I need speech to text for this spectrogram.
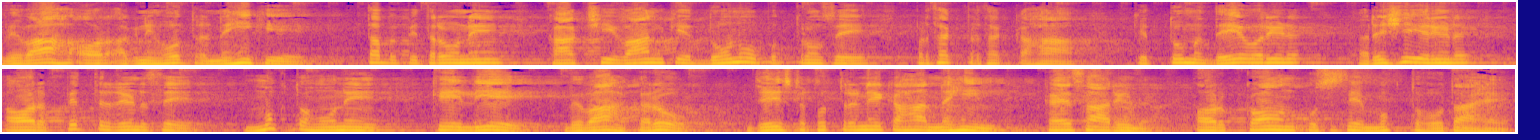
विवाह और अग्निहोत्र नहीं किए। तब पितरों ने काक्षीवान के दोनों पुत्रों से पृथक-पृथक कहा कि तुम देव ऋण ऋषि ऋण और पितृ ऋण से मुक्त होने के लिए विवाह करो। ज्येष्ठ पुत्र ने कहा, नहीं, कैसा ऋण और कौन उससे मुक्त होता है?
